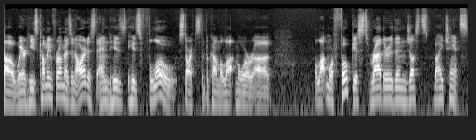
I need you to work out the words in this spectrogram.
uh, where he's coming from as an artist and his his flow starts to become a lot more uh, a lot more focused rather than just by chance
